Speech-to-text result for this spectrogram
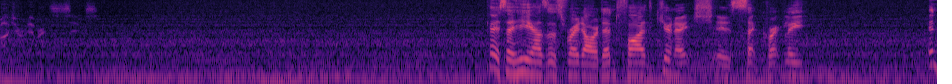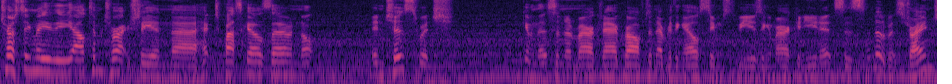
Roger, Everett 6. Okay, so he has this radar identified. The QNH is set correctly. Interestingly, the altimeter actually in uh, hectopascals there and not inches, which, given that it's an American aircraft and everything else seems to be using American units, is a little bit strange.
